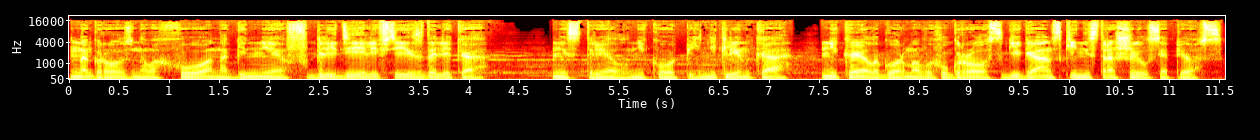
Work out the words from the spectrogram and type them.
на грозного Хуана гнев глядели все издалека. Ни стрел, ни копий, ни клинка, ни Кэлла гормовых угроз гигантский не страшился пес.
